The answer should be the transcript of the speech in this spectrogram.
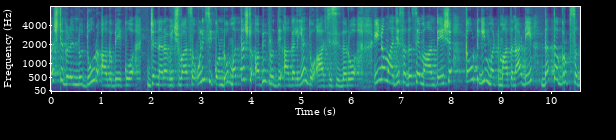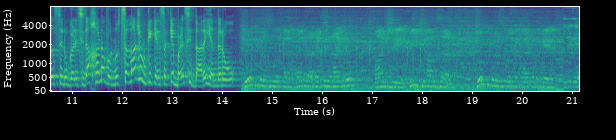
ಕಷ್ಟಗಳನ್ನು ದೂರ ಆಗಬೇಕು. ಜನರ ವಿಶ್ವಾಸ ಉಳಿಸಿಕೊಂಡು ಮತ್ತಷ್ಟು ಅಭಿವೃದ್ಧಿ ಆಗಲಿ ಎಂದು ಆಶಿಸಿದರು. ಇನ್ನು ಮಾಜಿ ಸದಸ್ಯ ಮಹಾಂತೇಶ್ ಕೌಟಗಿ ಮಠ್ ಮಾತನಾಡಿ ದತ್ತ ಗ್ರೂಪ್ ಸದಸ್ಯರು ಗಳಿಸಿದ ಹಣವನ್ನು ಸಮಾಜಮುಖಿ ಕೆಲಸಕ್ಕೆ ಬಳಸಿದ್ದಾರೆ ಎಂದರು. ಶ್ರೀ ಸರ್ ಜ್ಯೋತಿ ಬೆಳೆಸುವ ಕಾರ್ಯಕ್ರಮಕ್ಕೆ ಇಲ್ಲಿಗೆ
